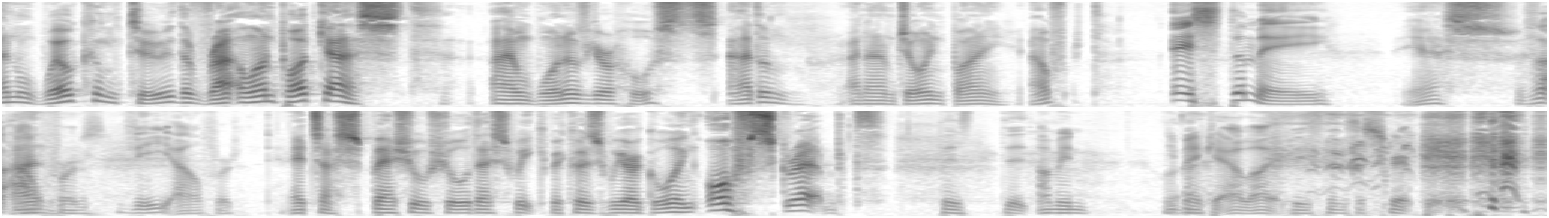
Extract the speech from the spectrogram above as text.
And welcome to the Rattle On podcast. I'm one of your hosts, Adam, and I'm joined by Alfred. It's the me, Yes. the and Alfred, the Alfred. It's a special show this week because we are going off script. There's, the, I mean, you make it out like these things are scripted.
